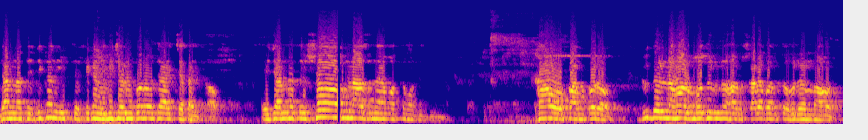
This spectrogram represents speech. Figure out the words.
জান্নাতে যেখানে ইচ্ছা সেখানে বিচারণ করো, যা ইচ্ছা তাই খাও। এই জান্নাতে সব নাজ নেয়ামত তোমাদের জন্য। খাও, পান করো। দুধের নহর, মধুর নহর, সারাবান তহরের নহর।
